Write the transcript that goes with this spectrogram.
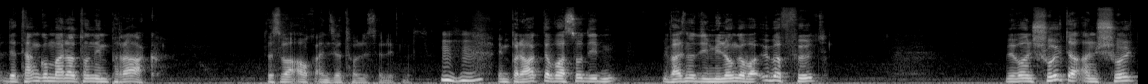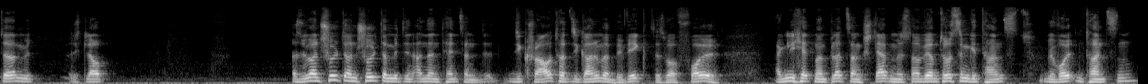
der Tango-Marathon in Prag. Das war auch ein sehr tolles Erlebnis. In Prag, da war so die, ich weiß nur, die Milonga war überfüllt. Wir waren Schulter an Schulter mit, ich glaube, also wir waren Schulter an Schulter mit den anderen Tänzern. Die Crowd hat sich gar nicht mehr bewegt, das war voll. Eigentlich hätte man Platzangst sterben müssen, aber wir haben trotzdem getanzt. Wir wollten tanzen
